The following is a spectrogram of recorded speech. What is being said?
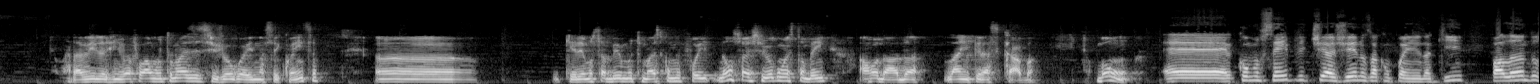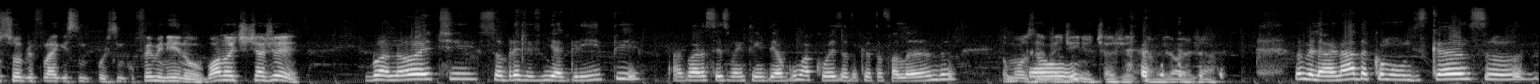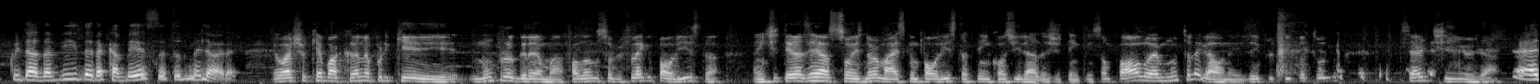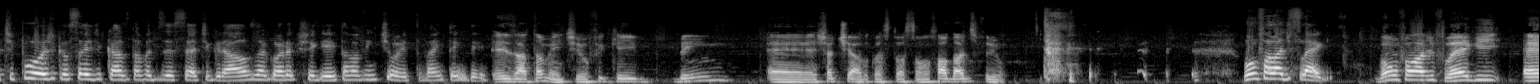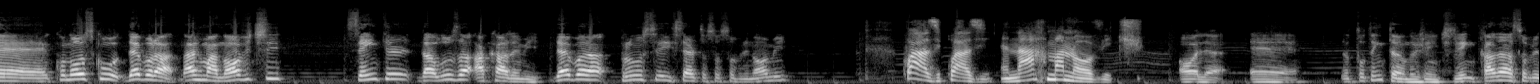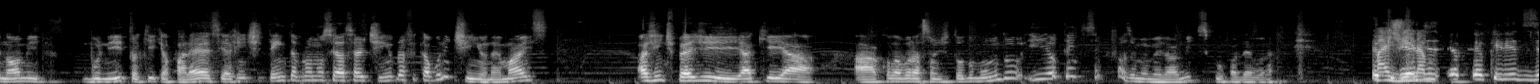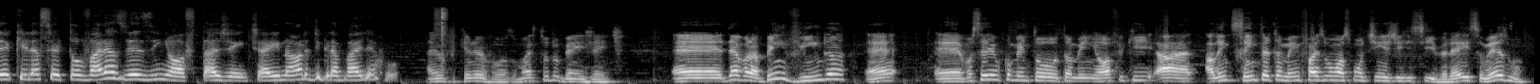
Maravilha, a gente vai falar muito mais desse jogo aí na sequência. Uh, queremos saber muito mais como foi não só esse jogo, mas também a rodada lá em Piracicaba. Bom, é, como sempre, Tia G nos acompanhando aqui, falando sobre Flag 5x5 feminino. Boa noite, Tia G. Boa noite, sobrevivi à gripe. Agora vocês vão entender alguma coisa do que eu tô falando. Tomou então... os remedinhos, Tia G? Tá melhor já? Não melhor nada como um descanso, cuidar da vida, da cabeça, tudo melhora. Eu acho que é bacana porque num programa falando sobre flag paulista, a gente ter as reações normais que um paulista tem com as viradas de tempo em São Paulo é muito legal, né? Exemplifica tudo certinho já. É, tipo hoje que eu saí de casa tava 17 graus, agora que cheguei tava 28, vai entender. Exatamente, eu fiquei bem é, chateado com a situação, saudades frio. Vamos falar de flag. Vamos falar de flag é, conosco, Débora Narmanovic, Center da Lusa Academy. Débora, pronunciei certo o seu sobrenome? Quase, quase. É Narmanovic. Olha, é. Eu tô tentando, gente. Tem cada sobrenome bonito aqui que aparece, a gente tenta pronunciar certinho para ficar bonitinho, né? Mas a gente pede aqui a, a colaboração de todo mundo e eu tento sempre fazer o meu melhor. Me desculpa, Débora. Eu Imagina. Queria, eu, eu, queria dizer que ele acertou várias vezes em off, tá, gente? Aí na hora de gravar ele errou. Aí eu fiquei nervoso, mas tudo bem, gente. É, Débora, bem-vinda. É, é, você comentou também em off que a, além de center também faz umas pontinhas de receiver, é isso mesmo?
